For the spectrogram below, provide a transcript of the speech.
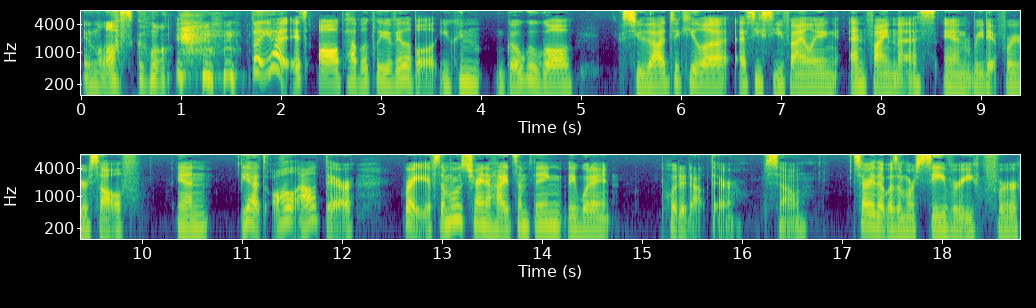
in law school. but yeah, it's all publicly available. You can go Google Ciudad Tequila SEC filing and find this and read it for yourself. And yeah, it's all out there. Right. If someone was trying to hide something, they wouldn't put it out there. So sorry that wasn't more savory for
